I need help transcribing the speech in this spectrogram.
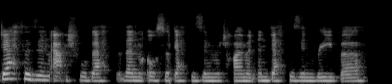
death is in actual death, but then also death is in retirement and death is in rebirth.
